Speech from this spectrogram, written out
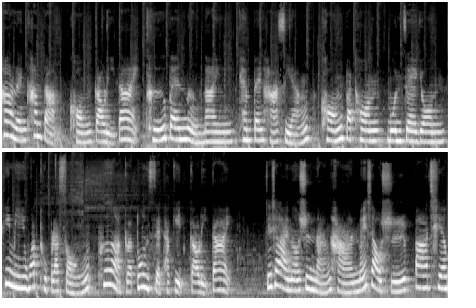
ค่าแรงขั้นต่ำของเกาหลีใต้ ถือเป็นหนึ่งในแคมเปญหาเสียงของปทนมุนเจยอนที่มีวัตถุประสงค์ เพื่อกระตุ้นเศรษฐกิจเกาหลีใต้ 接下来呢是南韩每小时八千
